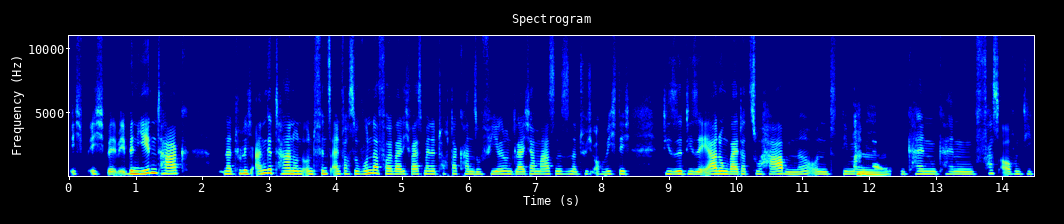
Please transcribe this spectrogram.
ich, ich bin jeden Tag natürlich angetan und, und finde es einfach so wundervoll, weil ich weiß, meine Tochter kann so viel und gleichermaßen ist es natürlich auch wichtig, diese, diese Erdung weiter zu haben, ne? Und die machen da Mhm. irgendwie keinen keinen Fass auf und die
